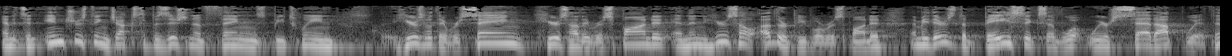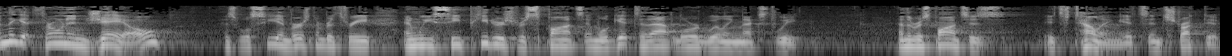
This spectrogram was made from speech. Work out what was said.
And it's an interesting juxtaposition of things between here's what they were saying, here's how they responded, and then here's how other people responded. I mean, there's the basics of what we're set up with. Then they get thrown in jail, as we'll see in verse number three, and we see Peter's response, and we'll get to that, Lord willing, next week. And the response is it's telling, it's instructive.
